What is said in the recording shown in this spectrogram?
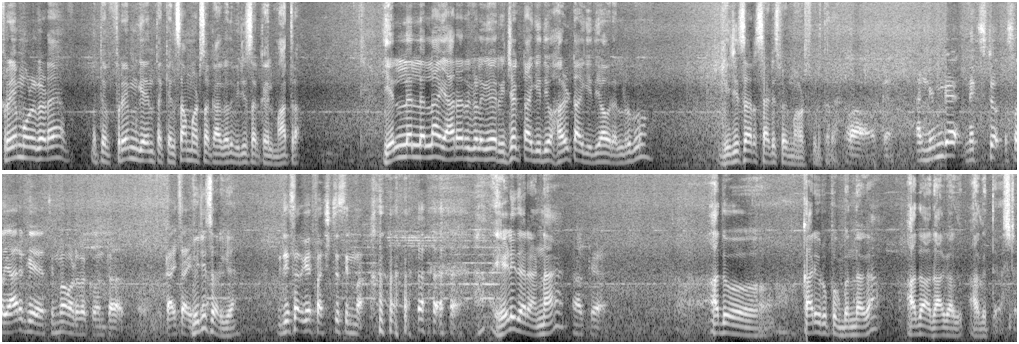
ಫ್ರೇಮ್ ಒಳಗಡೆ ಮತ್ತು ಫ್ರೇಮ್ಗೆ ಅಂತ ಕೆಲಸ ಮಾಡ್ಸೋಕ್ಕಾಗೋದು ವಿಜಯ್ ಸರ್ ಕೈಲಿ ಮಾತ್ರ. ಎಲ್ಲೆಲ್ಲೆಲ್ಲ ಯಾರ್ಯಾರುಗಳಿಗೆ ರಿಜೆಕ್ಟ್ ಆಗಿದೆಯೋ ಹರ್ಟ್ ಆಗಿದೆಯೋ ಅವರೆಲ್ಲರಿಗೂ ವಿಜಯ್ ಸರ್ ಸ್ಯಾಟಿಸ್ಫೈ ಮಾಡಿಸ್ಬಿಡ್ತಾರೆ. ಓಕೆ. ಅಂಡ್ ನಿಮಗೆ ನೆಕ್ಸ್ಟ್ ಸೊ ಯಾರಿಗೆ ಸಿನಿಮಾ ಮಾಡಬೇಕು ಅಂತ ಕಾಯ್ತಾ ವಿಜಿ ಸರ್ಗೆ. ವಿಜಿ ಸರ್ಗೆ ಫಸ್ಟ್ ಸಿನಿಮಾ ಹೇಳಿದ್ದಾರೆ ಅಣ್ಣ. ಓಕೆ. ಅದು ಕಾರ್ಯರೂಪಕ್ಕೆ ಬಂದಾಗ ಅದು ಅದಾಗ ಆಗುತ್ತೆ ಅಷ್ಟೇ.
